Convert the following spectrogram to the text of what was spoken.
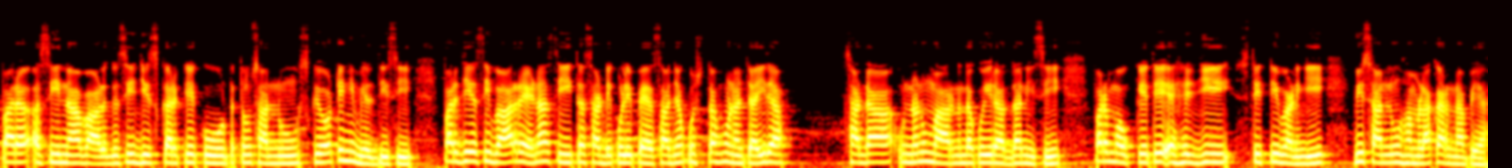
ਪਰ ਅਸੀਂ ਨਾਬਾਲਗ ਸੀ, ਜਿਸ ਕਰਕੇ ਕੋਰਟ ਤੋਂ ਸਾਨੂੰ ਸਿਕਿਉਰਿਟੀ ਨਹੀਂ ਮਿਲਦੀ ਸੀ। ਪਰ ਜੇ ਅਸੀਂ ਬਾਹਰ ਰਹਿਣਾ ਸੀ ਤਾਂ ਸਾਡੇ ਕੋਲੇ ਪੈਸਾ ਜਾਂ ਕੁਝ ਤਾਂ ਹੋਣਾ ਚਾਹੀਦਾ। ਸਾਡਾ, ਉਹਨਾਂ ਨੂੰ ਮਾਰਨ ਦਾ ਕੋਈ ਇਰਾਦਾ ਨਹੀਂ ਸੀ। ਪਰ ਮੌਕੇ ਤੇ ਇਹੋ ਜੀ ਸਥਿਤੀ ਬਣ ਗਈ ਵੀ ਸਾਨੂੰ ਹਮਲਾ ਕਰਨਾ ਪਿਆ।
